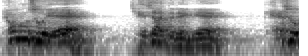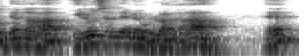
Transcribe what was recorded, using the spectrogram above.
평소에 제자들에게 계속 내가 예루살렘에 올라가 예?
